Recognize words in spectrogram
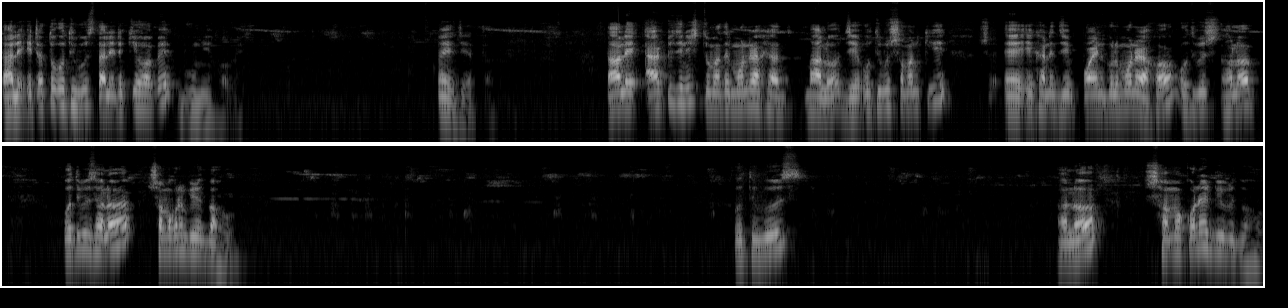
তাহলে এটা তো অতিভুজ, তাহলে এটা কি হবে? ভূমি হবে। এই যে তাহলে আরেকটু জিনিস তোমাদের মনে রাখা ভালো যে অতিভুজ সমান কি? এখানে যে পয়েন্টগুলো মনে রাখো, অতিভুজ হলো অতিভুজ হলো সমকোণ বিরোধ বাহু। অতিভুজ হলো সমকোণের বিপরীত বাহু।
